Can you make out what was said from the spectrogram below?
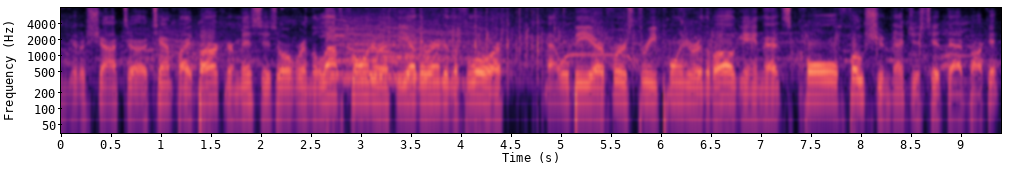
You get a shot to attempt by Barker, misses over in the left corner at the other end of the floor. That will be our first three-pointer of the ball game. That's Cole Foshin that just hit that bucket.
